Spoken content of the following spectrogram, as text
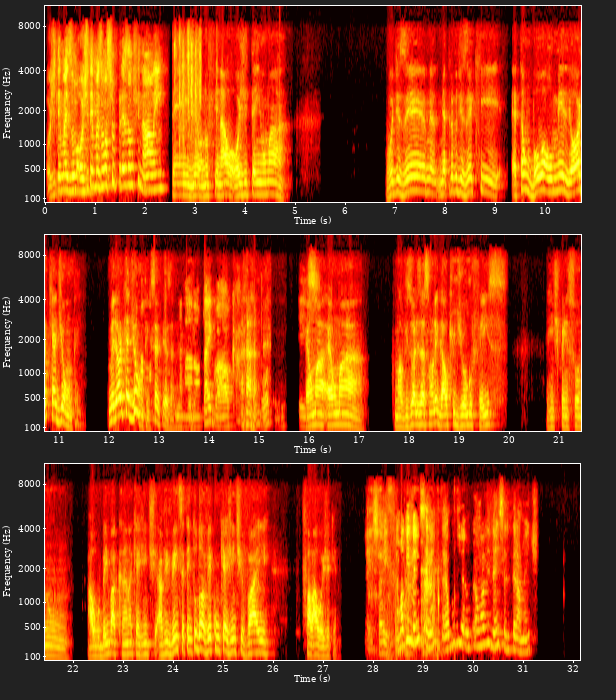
Hoje tem mais uma, hoje tem mais uma surpresa no final, hein? Tem, meu, no final, hoje tem uma. Vou dizer, me, atrevo a dizer que é tão boa ou melhor que a de ontem. Melhor que a de ontem, certeza. né? Não, não, tá igual, cara. Tá É uma, é uma, uma visualização legal que o Diogo fez. A gente pensou num algo bem bacana que a gente. A vivência tem tudo a ver com o que a gente vai falar hoje aqui. É isso aí. É uma vivência, né? É uma, é uma vivência, literalmente.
